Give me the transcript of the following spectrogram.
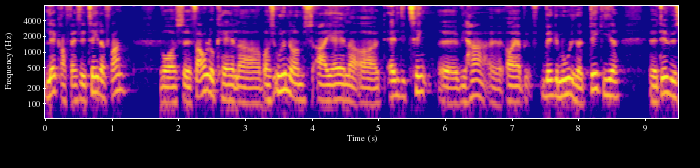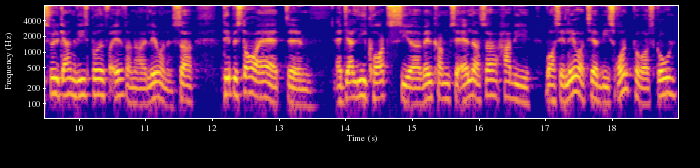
lækre faciliteter frem. Vores øh, faglokaler, vores udenomsarealer og alle de ting, øh, vi har, øh, og hvilke muligheder det giver, det vil vi selvfølgelig gerne vise både forældrene og eleverne. Så det består af, at, at jeg lige kort siger velkommen til alle, og så har vi vores elever til at vise rundt på vores skole,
